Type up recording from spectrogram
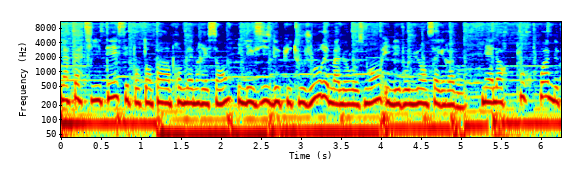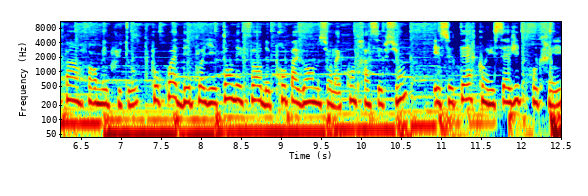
L'infertilité, c'est pourtant pas un problème récent, il existe depuis toujours et malheureusement, il évolue en s'aggravant. Mais alors pourquoi ne pas informer plus tôt? Pourquoi déployer tant d'efforts de propagande sur la contraception et se taire quand il s'agit de procréer?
